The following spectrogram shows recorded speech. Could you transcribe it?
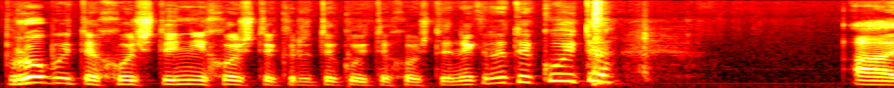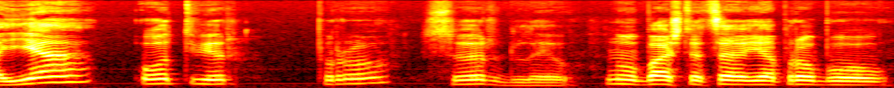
пробуйте, хочете ні, хочете критикуйте, хочете не критикуйте. А я отвір просвердлив. Ну, бачите, це я пробував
